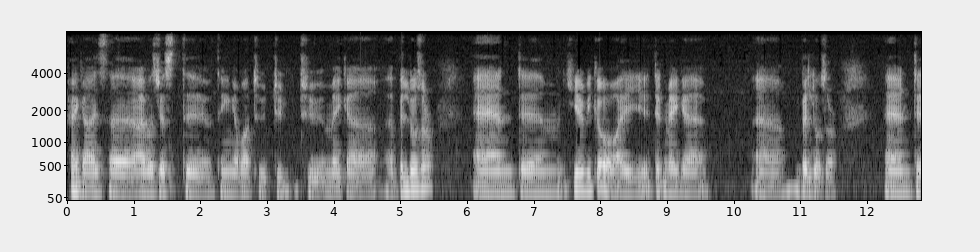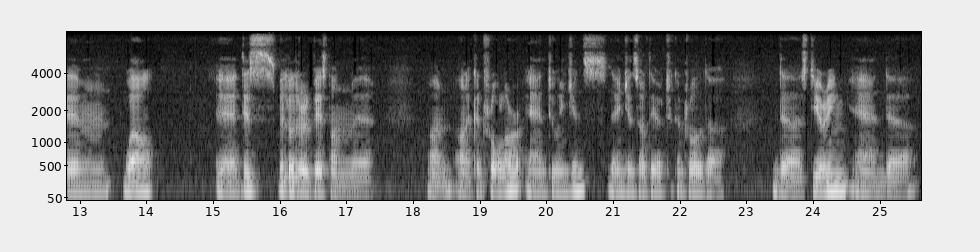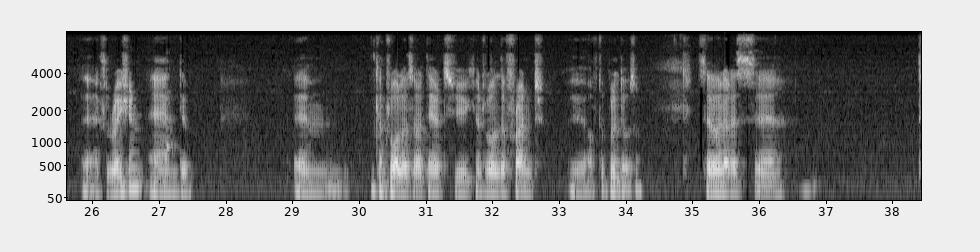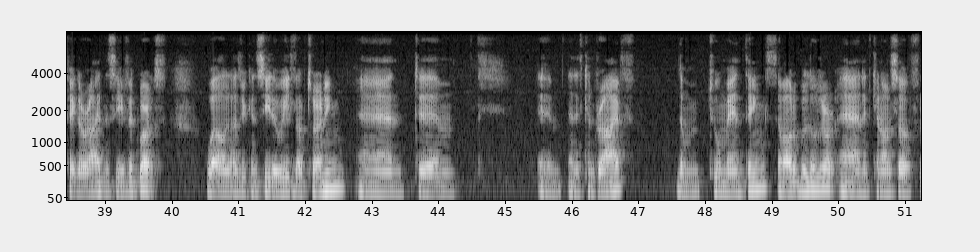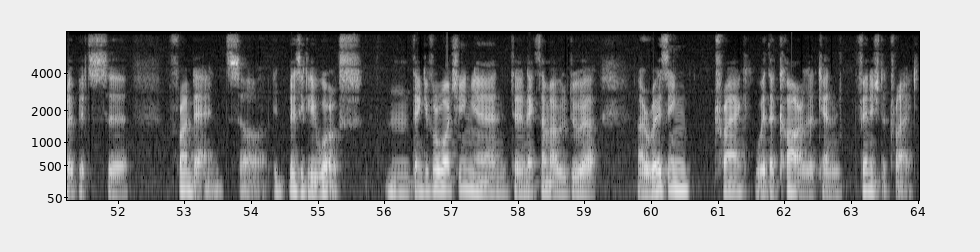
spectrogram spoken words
Hey guys, uh, I was just uh, thinking about to to to make a, a bulldozer, and um, here we go. I did make a, a bulldozer, and um, well, uh, this bulldozer is based on uh, on on a controller and two engines. The engines are there to control the the steering and uh, acceleration, and the um, controllers are there to control the front uh, of the bulldozer. So let us uh, take a ride and see if it works. Well, as you can see, the wheels are turning and um, um, and it can drive the two main things about a bulldozer and it can also flip its uh, front end so it basically works Mm, thank you for watching and uh, next time I will do a, a racing track with a car that can finish the track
